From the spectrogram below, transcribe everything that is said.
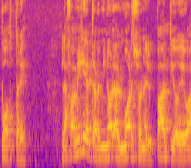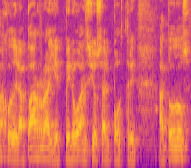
Postre. La familia terminó el almuerzo en el patio debajo de la parra y esperó ansiosa el postre. A todos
